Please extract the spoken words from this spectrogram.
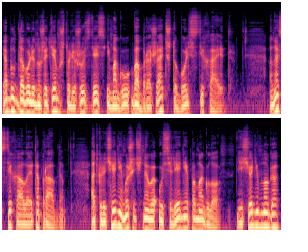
Я был доволен уже тем, что лежу здесь и могу воображать, что боль стихает. Она стихала, это правда. Отключение мышечного усиления помогло. Еще немного,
